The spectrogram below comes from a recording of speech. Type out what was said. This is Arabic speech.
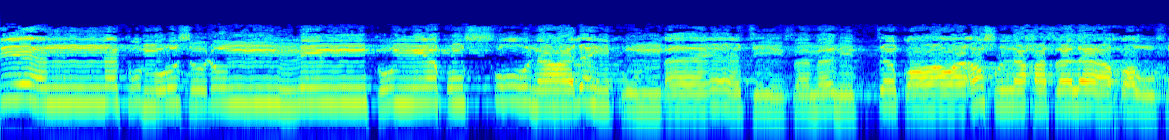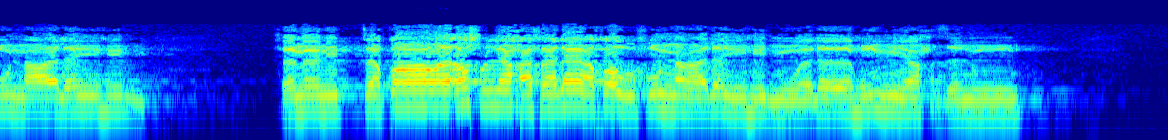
يَأْتِيَنَّكُمْ رُسُلٌ مِّنكُمْ يَقُصُّونَ عَلَيْكُمْ آيَاتِي فَمَنِ اتَّقَىٰ وَأَصْلَحَ فَلَا خَوْفٌ عَلَيْهِمْ فَمَنِ اتَّقَىٰ وَأَصْلَحَ فَلَا خَوْفٌ عَلَيْهِمْ وَلَا هُمْ يَحْزَنُونَ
